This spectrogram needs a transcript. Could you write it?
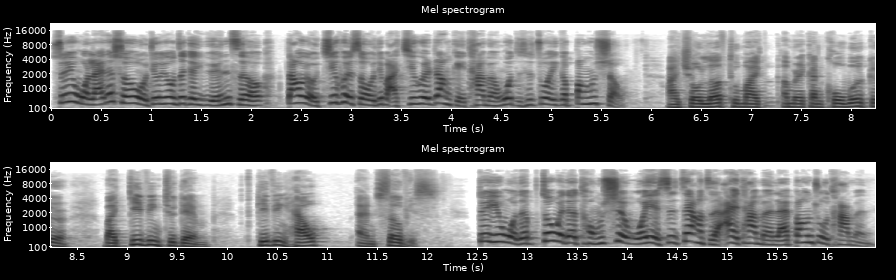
所以我来的时候，我就用这个原则，当我有机会的时候，我就把机会让给他们，我只是做一个帮手。 I show love to my American coworker by giving to them, giving help and service. 对于我的周围的同事，我也是这样子爱他们，来帮助他们。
